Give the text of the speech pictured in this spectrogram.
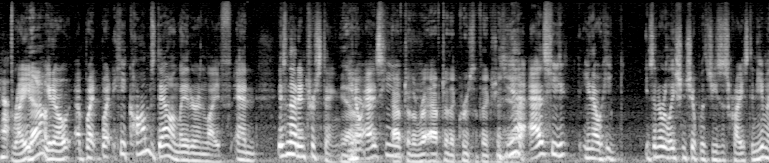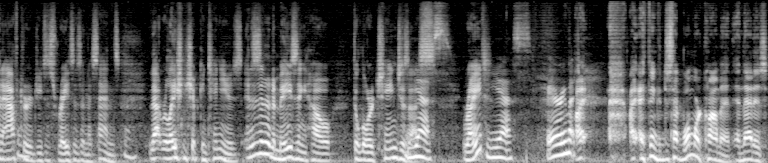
Yeah. right? Yeah. You know, uh, but but he calms down later in life and isn't that interesting? Yeah. You know, as he after the after the crucifixion. yeah, as he, you know, he is in a relationship with Jesus Christ, and even after mm. Jesus raises and ascends, mm. that relationship continues. And isn't it amazing how the Lord changes us? Yes. Right? Yes, very much. I, I I think I just have one more comment, and that is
